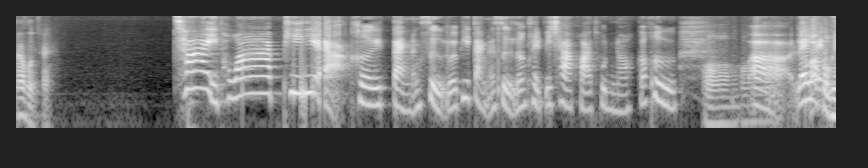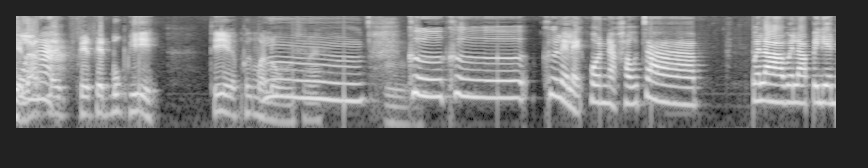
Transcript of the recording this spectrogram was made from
น่าสนใจ ใช่เพราะว่าพี่อะเคยแต่งหนังสือด้วยพี่แต่งหนังสือเรื่องเคล็ดวิชาคว้าทุนเนาะก็คืออ๋อเอ่อหลายๆอ๋อผมเห็นแล้วคนน่ะในเฟซเฟซบุ๊กพี่ ที่เพิ่งมาลงใช่ไหมอืมอืมคือคือคือหลาย ๆ คนน่ะเขาจะเวลาเวลาไปเรียน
